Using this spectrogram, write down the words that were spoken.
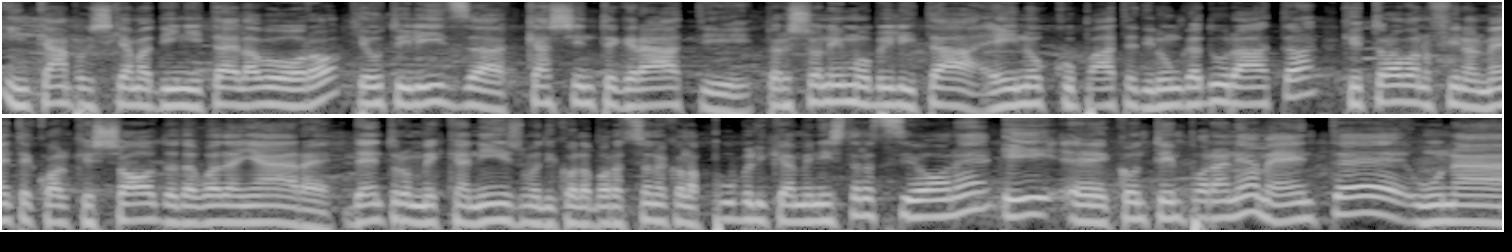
in campo che si chiama Dignità e Lavoro, che utilizza cassi integrati, persone in mobilità e inoccupate di lunga durata, che trovano finalmente qualche soldo da guadagnare dentro un meccanismo di collaborazione con la pubblica amministrazione e eh, contemporaneamente una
